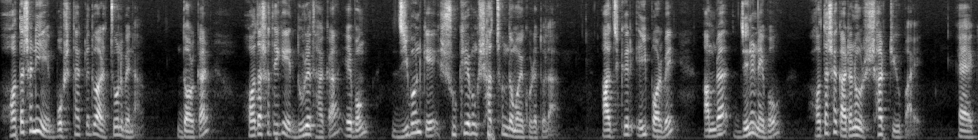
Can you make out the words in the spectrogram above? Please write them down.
হতাশা নিয়ে বসে থাকলে তো আর চলবে না। দরকার হতাশা থেকে দূরে থাকা এবং জীবনকে সুখী এবং স্বাচ্ছন্দ্যময় করে তোলা। আজকের এই পর্বে আমরা জেনে নেব হতাশা কাটানোর সাতটি উপায়। এক,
